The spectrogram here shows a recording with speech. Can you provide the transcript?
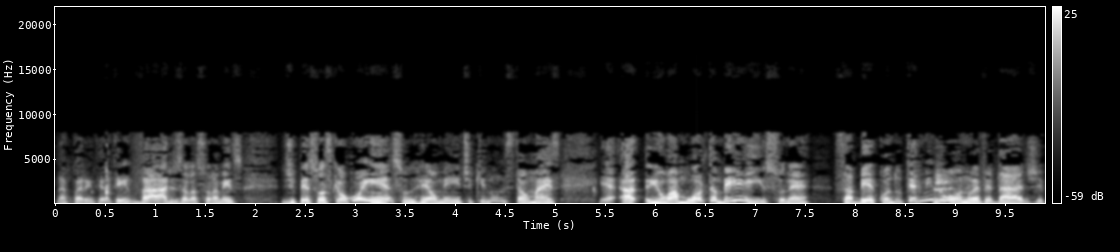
na quarentena. Tem vários relacionamentos de pessoas que eu conheço realmente que não estão mais. É, e o amor também é isso, né? Saber quando terminou, não é verdade?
